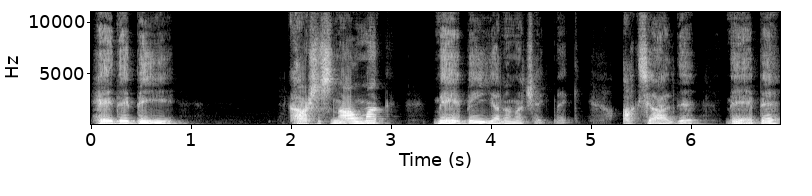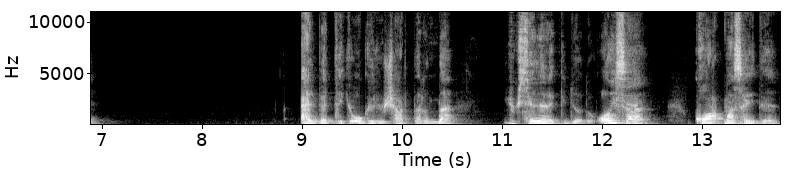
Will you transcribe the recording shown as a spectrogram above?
HDP'yi karşısına almak, MHP'yi yanına çekmek. Aksi halde MHP elbette ki o günün şartlarında yükselerek gidiyordu. Oysa korkmasaydı,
